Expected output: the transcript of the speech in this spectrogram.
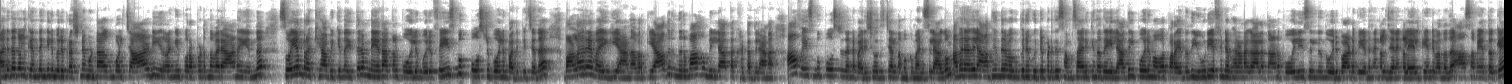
വനിതകൾക്ക് എന്തെങ്കിലും ഒരു പ്രശ്നമുണ്ടാകുമ്പോൾ ചാടി ഇറങ്ങി പുറപ്പെടുന്നവരാണ് എന്ന് സ്വയം പ്രഖ്യാപിക്കുന്ന ഇത്തരം നേതാക്കൾ പോലും ഒരു ഫേസ്ബുക്ക് പോസ്റ്റ് പോലും പതിപ്പിച്ചത് വളരെ വൈകിയാണ്. അവർക്ക് യാതൊരു നിർവാഹമില്ലാത്ത ഘട്ടത്തിലാണ്. ആ ഫേസ്ബുക്ക് പോസ്റ്റ് തന്നെ പരിശോധിച്ചാൽ നമുക്ക് മനസ്സിലാകും. അവരതിൽ ആഭ്യന്തര വകുപ്പിനെ കുറ്റപ്പെടുത്തി സംസാരിക്കുന്നതേ ഇല്ല. അതിൽ പോലും അവർ പറയുന്നത് യു ഡി എഫിന്റെ ഭരണകാലത്താണ്. പോലീസിൽ നിന്ന് ഒരുപാട് പീഡനങ്ങൾ ജനങ്ങൾ ഏൽക്കേണ്ടി വന്നത്. ആ സമയത്തൊക്കെ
